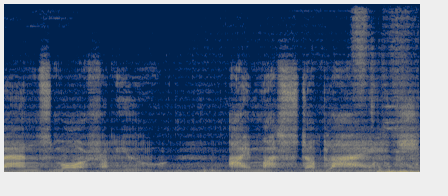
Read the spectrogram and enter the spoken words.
Demands more from you, I must oblige.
